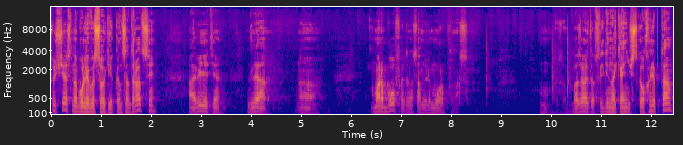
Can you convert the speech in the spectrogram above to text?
существенно более высокие концентрации, а видите, для а, Морбов, это на самом деле морб у нас, базальтов срединно-океанического хребта.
